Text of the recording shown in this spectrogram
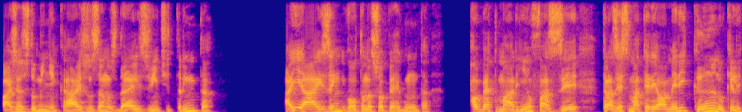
páginas dominicais nos anos 10, 20, 30. Aí Eisen, voltando à sua pergunta, Roberto Marinho fazer, trazer esse material americano que ele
